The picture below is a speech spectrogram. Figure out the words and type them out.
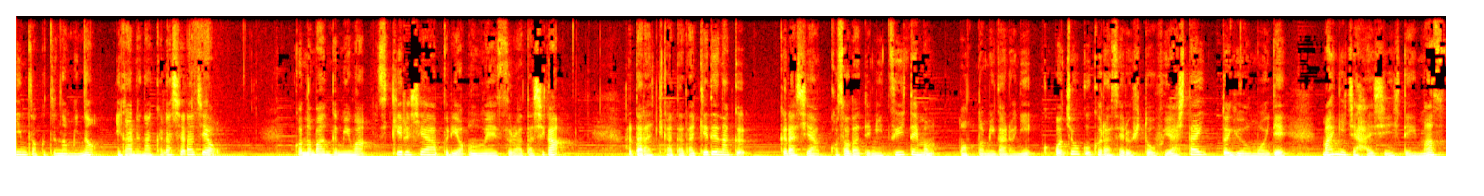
金属つのみの身軽な暮らしラジオ。この番組はスキルシェアアプリを運営する私が働き方だけでなく暮らしや子育てについてももっと身軽に心地よく暮らせる人を増やしたいという思いで毎日配信しています。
